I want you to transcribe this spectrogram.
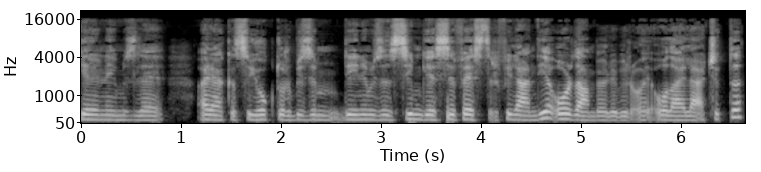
geleneğimizle alakası yoktur bizim dinimizin simgesi festir filan diye oradan böyle bir olaylar çıktı.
